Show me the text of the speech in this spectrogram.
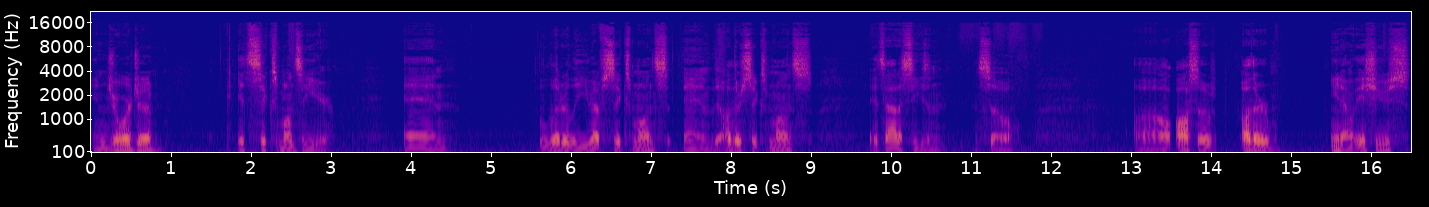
in Georgia, it's six months a year. And literally, you have six months, and the other six months, it's out of season. So, uh, also, other, you know, issues.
